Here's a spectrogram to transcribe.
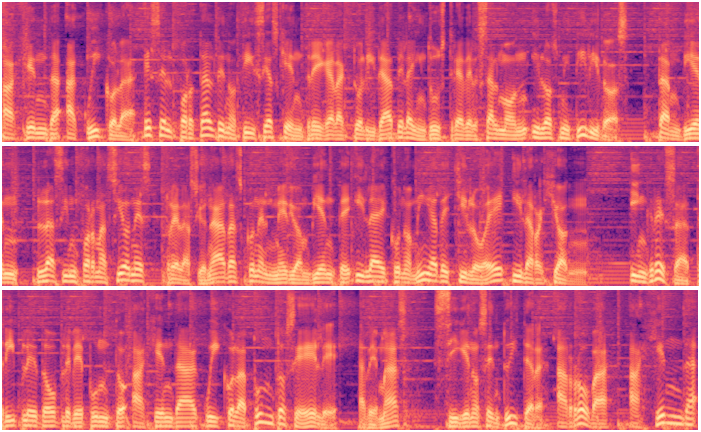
Agenda Acuícola es el portal de noticias que entrega la actualidad de la industria del salmón y los mitílidos. También las informaciones relacionadas con el medio ambiente y la economía de Chiloé y la región. Ingresa a www.agendaacuícola.cl. Además, síguenos en Twitter, arroba Agenda.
